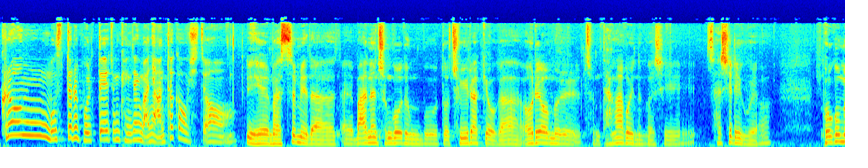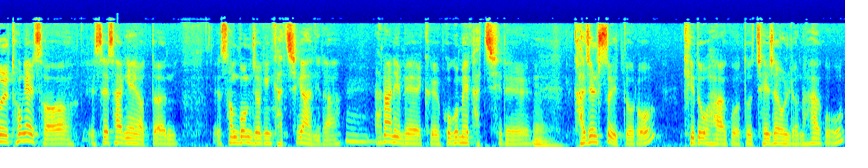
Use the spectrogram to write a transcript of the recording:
그런 모습들을 볼 때 좀 굉장히 많이 안타까우시죠. 예, 맞습니다. 에, 많은 중고등부 또 주일학교가 어려움을 좀 당하고 있는 것이 사실이고요. 복음을 통해서 세상의 어떤 성공적인 가치가 아니라 하나님의 그 복음의 가치를 음. 가질 수 있도록 기도하고 또 제자 훈련하고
